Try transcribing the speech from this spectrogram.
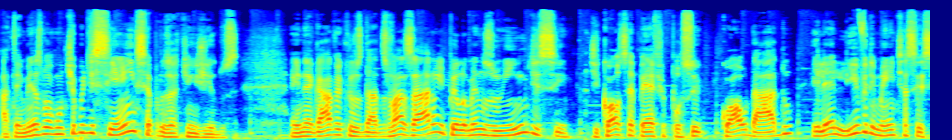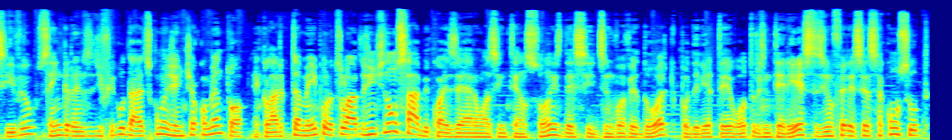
até mesmo algum tipo de ciência para os atingidos. É inegável que os dados vazaram e pelo menos o índice de qual CPF possui qual dado, ele é livremente acessível sem grandes dificuldades, como a gente já comentou. É claro que também, por outro lado, a gente não sabe quais eram as intenções desse desenvolvedor, que poderia ter outros interesses em oferecer essa consulta,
